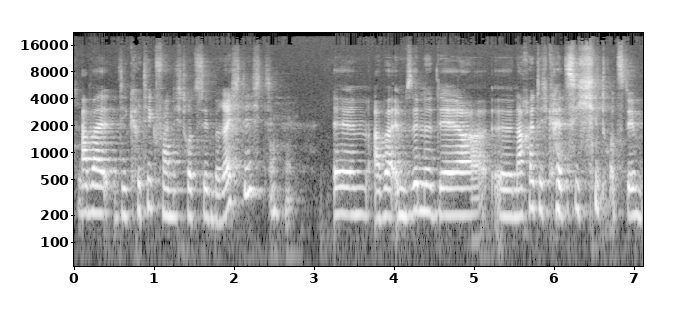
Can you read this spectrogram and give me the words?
steht. Aber die Kritik fand ich trotzdem berechtigt. Mhm. Ähm, aber im Sinne der äh, Nachhaltigkeit ziehe ich ihn trotzdem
